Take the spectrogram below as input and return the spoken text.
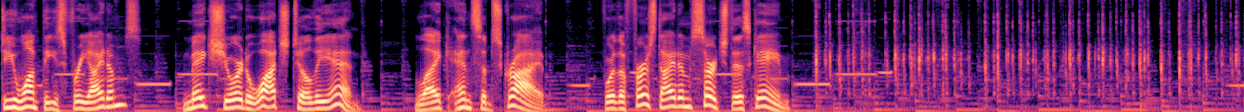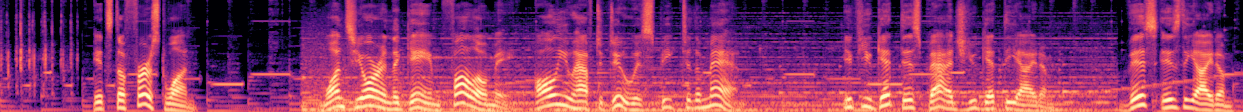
Do you want these free items? Make sure to watch till the end. Like and subscribe. For the first item, search this game. It's the first one. Once you're in the game, follow me. All you have to do is speak to the man. If you get this badge, you get the item. This is the item.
